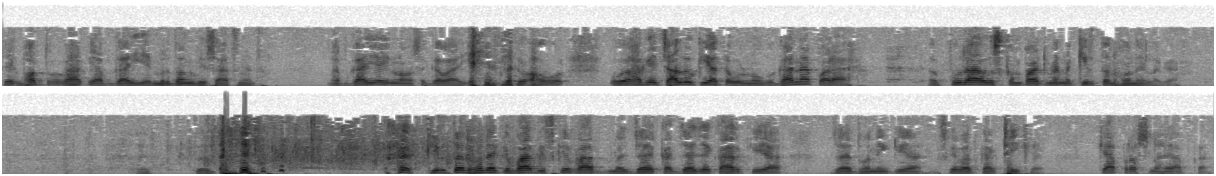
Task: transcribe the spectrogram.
तो एक भक्त को कहा कि आप गाइए, मृदंग भी साथ में था। आप गाइए, इन लोगों से गवाइए। तो वो आगे चालू किया तो उन लोगों को गाना पड़ा। पूरा उस कंपार्टमेंट में कीर्तन होने लगा। तो कीर्तन होने के बाद, इसके बाद मैं जय का जय जयकार किया, जय ध्वनि किया उसके बाद कहा, ठीक है। क्या प्रश्न है आपका?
